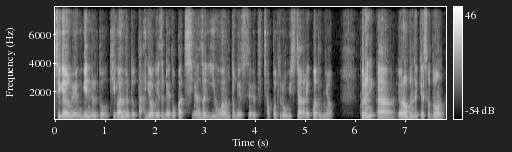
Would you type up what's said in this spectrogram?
지금 외국인들도 기관들도 딱 여기에서 매도가 치면서 이 구간부터 매수세를 잡고 들어오기 시작을 했거든요. 그러니까 여러분들께서도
